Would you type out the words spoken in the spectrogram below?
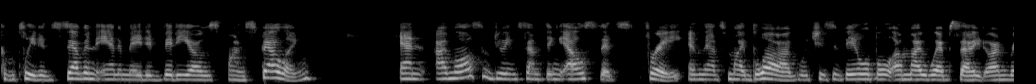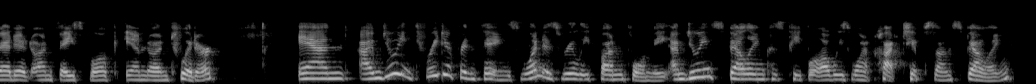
completed seven animated videos on spelling. And I'm also doing something else that's free, and that's my blog, which is available on my website, on Reddit, on Facebook, and on Twitter. And I'm doing three different things. One is really fun for me. I'm doing spelling because people always want hot tips on spelling.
